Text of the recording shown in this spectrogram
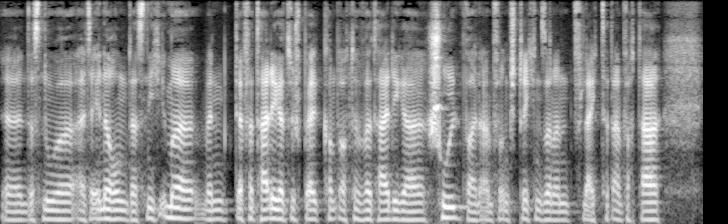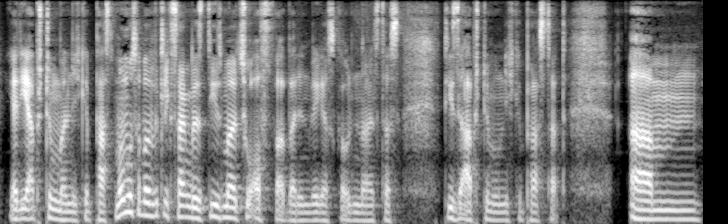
äh, das nur als Erinnerung, dass nicht immer, wenn der Verteidiger zu spät kommt, auch der Verteidiger schuld war, in Anführungsstrichen, sondern vielleicht hat einfach da ja die Abstimmung mal nicht gepasst. Man muss aber wirklich sagen, dass es diesmal zu oft war bei den Vegas Golden Knights, dass diese Abstimmung nicht gepasst hat. Ähm,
